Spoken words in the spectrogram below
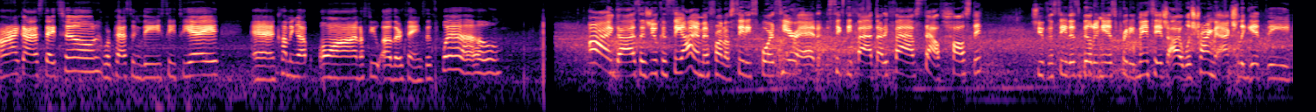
All right, guys, stay tuned. We're passing the CTA and coming up on a few other things as well. All right, guys, as you can see, I am in front of City Sports here at 6535 South Halsted. As you can see, this building is pretty vintage. I was trying to actually get the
